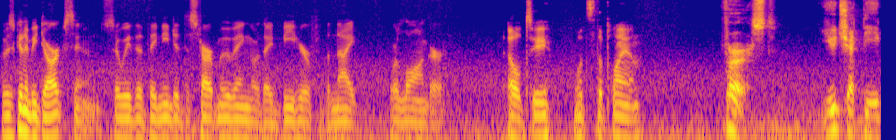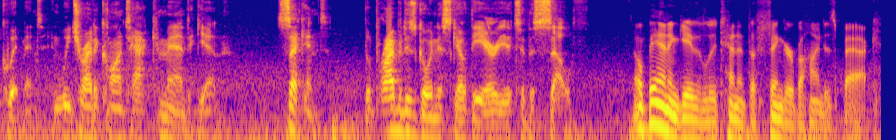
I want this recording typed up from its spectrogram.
It was going to be dark soon, so either they needed to start moving or they'd be here for the night, or longer. LT, what's the plan? First, you check the equipment, and we try to contact command again. Second, the private is going to scout the area to the south, O'Bannon gave the lieutenant the finger behind his back.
